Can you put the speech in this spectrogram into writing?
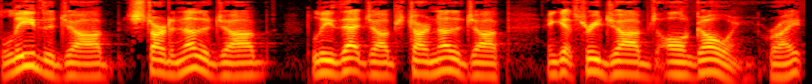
leave the job, start another job, leave that job, start another job, and get three jobs all going, right?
